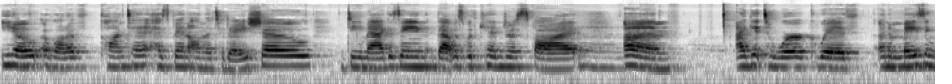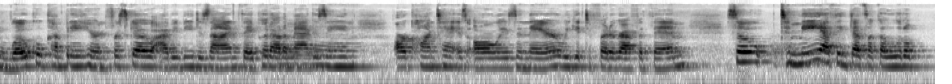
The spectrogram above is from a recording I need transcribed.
you know, a lot of content has been on the Today Show, D Magazine. That was with Kendra Scott. Um, I get to work with an amazing local company here in Frisco, IBB Designs. They put out a magazine. Our content is always in there. We get to photograph with them. So to me, I think that's like a little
